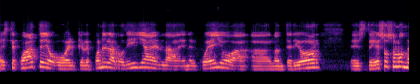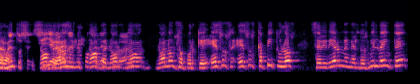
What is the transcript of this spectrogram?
este cuate o el que le pone la rodilla en, la, en el cuello al anterior. Este, esos son los momentos. Si no, llegaron en época no, electoral, no, no, Alonso, porque esos, esos capítulos se vivieron en el 2020,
